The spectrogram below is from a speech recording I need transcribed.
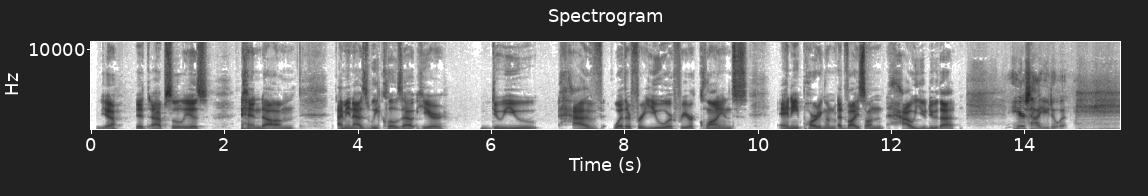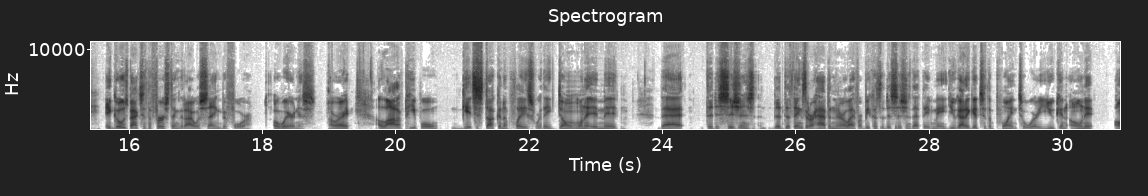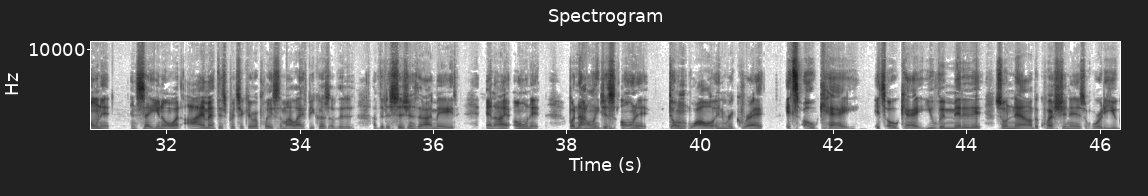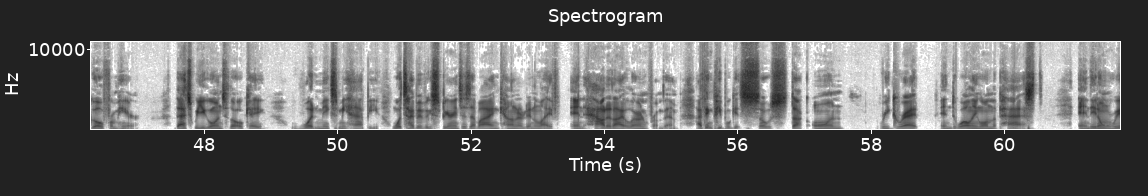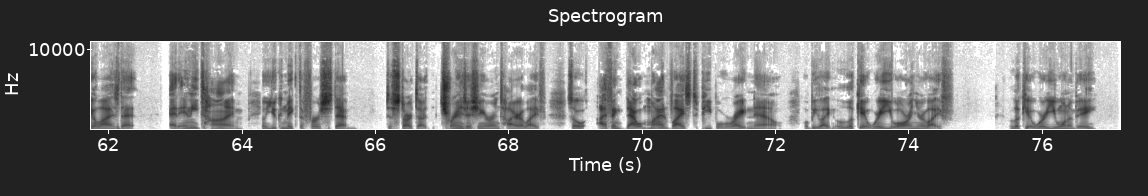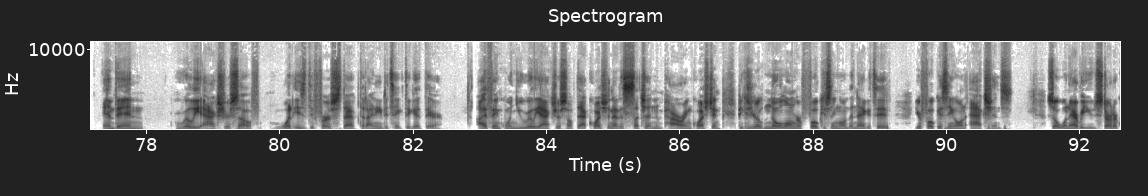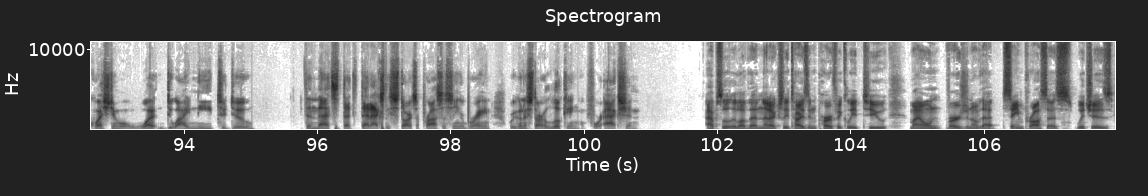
Yeah, it absolutely is. And um, I mean, as we close out here, do you have, whether for you or for your clients, any parting on advice on how you do that? Here's how you do it. It goes back to the first thing that I was saying before awareness. All right. A lot of people get stuck in a place where they don't want to admit that the decisions the, the things that are happening in their life are because of decisions that they've made you got to get to the point to where you can own it own it and say you know what i'm at this particular place in my life because of the of the decisions that i made and i own it but not only just own it don't wallow in regret it's okay it's okay you've admitted it so now the question is where do you go from here that's where you go into the okay what makes me happy? What type of experiences have I encountered in life? And how did I learn from them? I think people get so stuck on regret and dwelling on the past, and they don't realize that at any time you, know, you can make the first step to start to transition your entire life. So I think that my advice to people right now will be like, look at where you are in your life, look at where you want to be, and then really ask yourself, what is the first step that I need to take to get there? I think when you really ask yourself that question, that is such an empowering question because you're no longer focusing on the negative, you're focusing on actions. So whenever you start a question, well, what do I need to do? Then that's that that actually starts a process in your brain where you're going to start looking for action. Absolutely love that. And that actually ties in perfectly to my own version of that same process, which is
